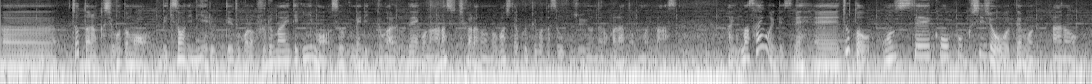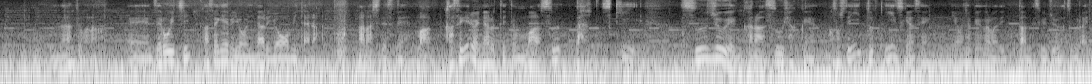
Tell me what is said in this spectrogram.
ちょっとなんか仕事もできそうに見えるっていうところ振る舞い的にもすごくメリットがあるのでこの話す力を伸ばしておくっていうことはすごく重要なのかなと思います、はい。まあ、最後にですね、えー、ちょっと音声広告市場でもあの何ていうのかな、えー、01稼げるようになるよみたいな話ですね。まあ稼げるようになるって言ってもまあ 月数十円から数百円、そしていい時いい月は1400円ぐらいまで行ったんですけど10月ぐらいに。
